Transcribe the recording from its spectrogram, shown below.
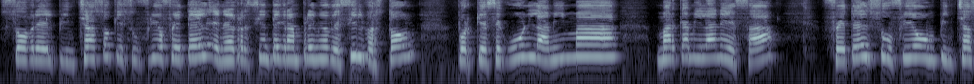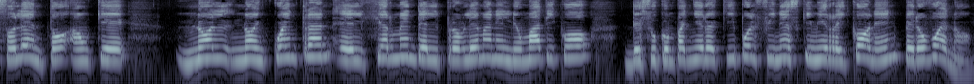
sobre el pinchazo que sufrió Fettel en el reciente Gran Premio de Silverstone porque según la misma marca milanesa, Fettel sufrió un pinchazo lento, aunque no, no, encuentran el germen del problema en el neumático de su compañero equipo, el finés Kimi Raikkonen, pero bueno,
